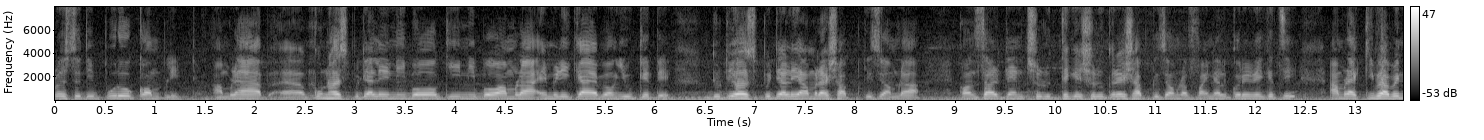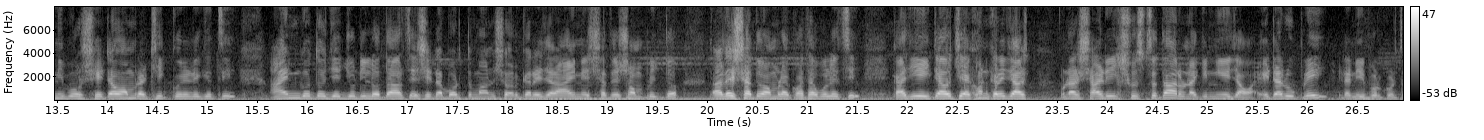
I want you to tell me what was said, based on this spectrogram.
প্রস্তুতি পুরো কমপ্লিট আমরা কোন হসপিটালে নিব, কি নিব, আমরা আমেরিকা এবং ইউকেতে দুটি হসপিটালে আমরা সব কিছু আমরা কনসালটেন্ট শুরু থেকে শুরু করে সব কিছু আমরা ফাইনাল করে রেখেছি। আমরা কীভাবে নিব সেটাও আমরা ঠিক করে রেখেছি। আইনগত যে জটিলতা আছে সেটা বর্তমান সরকারের যারা আইনের সাথে সম্পৃক্ত, তাদের সাথেও আমরা কথা বলেছি। কাজে এইটা হচ্ছে এখন খালি জাস্ট ওনার শারীরিক সুস্থতা আর ওনাকে নিয়ে যাওয়া। এটার উপরেই এটা নির্ভর করছে।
